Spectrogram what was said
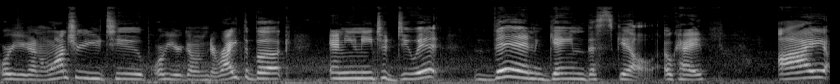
or you're going to launch your YouTube or you're going to write the book and you need to do it, then gain the skill, okay? I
